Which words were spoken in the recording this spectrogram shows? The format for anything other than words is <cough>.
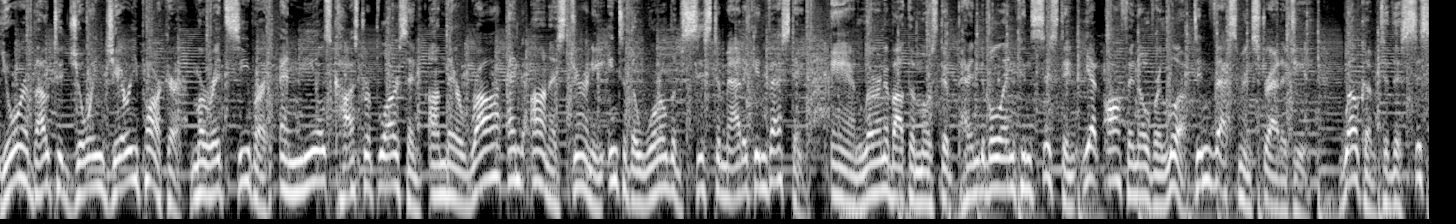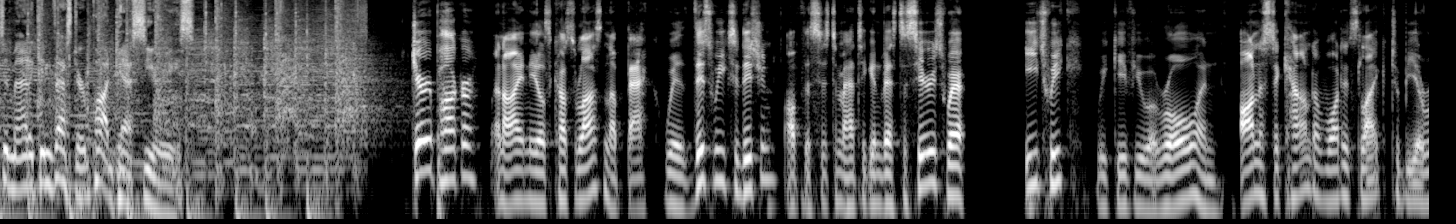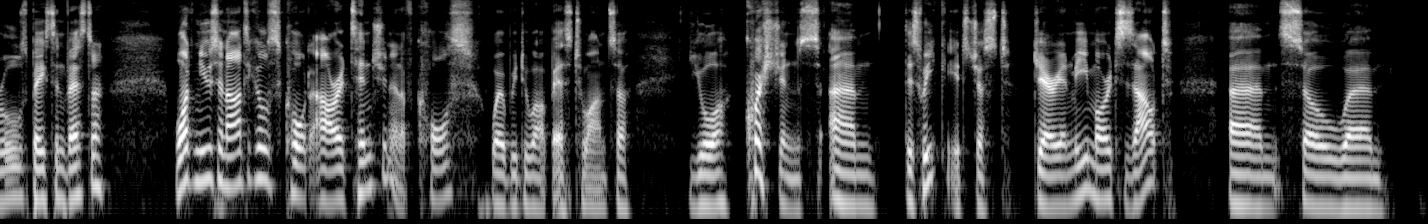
You're about to join Jerry Parker, Moritz Seibert, and Niels Kaastrup Larsen on their raw and honest journey into the world of systematic investing and learn about the most dependable and consistent yet often overlooked investment strategy. Welcome to the Systematic Investor Podcast Series. Jerry Parker and I, Niels Kaastrup Larsen, are back with this week's edition of the Systematic Investor Series, where each week we give you a raw and honest account of what it's like to be a rules based investor, what news and articles caught our attention, and of course, where we do our best to answer your questions. Um, this week it's just Jerry and me. Moritz is out. Um, so um,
